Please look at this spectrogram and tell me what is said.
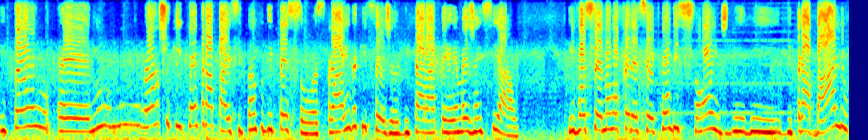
Então, é, não, não, acho que contratar esse tanto de pessoas, para ainda que seja de caráter emergencial, e você não oferecer condições de, de, de trabalho,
